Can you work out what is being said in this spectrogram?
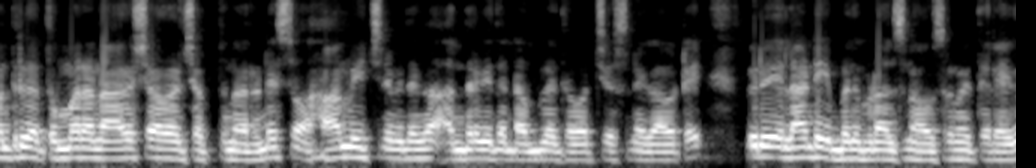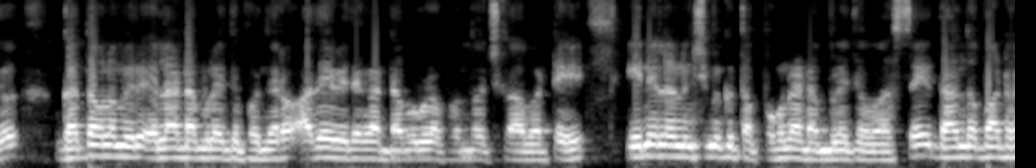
మంత్రిగా తుమ్మల నాగేశ్వర గారు చెప్తున్నారండి. సో హామీ ఇచ్చిన విధంగా అందరికీ అయితే డబ్బులు అయితే వచ్చేస్తున్నాయి కాబట్టి మీరు ఎలాంటి ఇబ్బంది పడాల్సిన అవసరం అయితే లేదు. గతంలో మీరు ఎలా డబ్బులు అయితే పొందారో అదే విధంగా డబ్బులు కూడా పొందవచ్చు కాబట్టి ఈ నెల నుంచి మీకు తప్పకుండా డబ్బులు అయితే వస్తాయి దాంతోపాటు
